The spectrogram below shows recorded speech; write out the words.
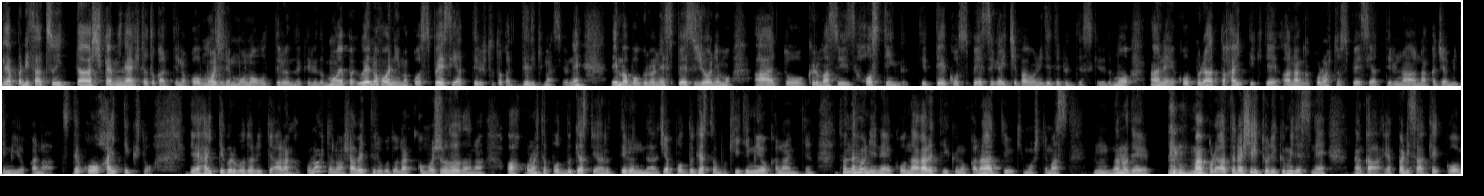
やっぱりさ、ツイッターしか見ない人とかっていうのはこう文字で物を追ってるんだけれども、やっぱ上の方に今こうスペースやってる人とか出てきますよね。で、今僕のね、スペース上にも、あと、車スイーズホスティングって言って、こうスペースが一番上に出てるんですけれども、まあね、こうプラッと入ってきて、あ、なんかこの人スペースやってるな、なんかじゃあ見てみようかな、つってこう入っていくと。で、入ってくることによって、あ、なんかこの人の喋ってることなんか面白そうだな。あ、この人ポッドキャストやってるんだ。じゃあ、ポッドキャストも聞いてみようかな、みたいな。そんな風にね、こう流れていくのかなっていう気もしてます。うん、なので、まあこれ新しい取り組みですね。なんかやっぱりさ、結構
